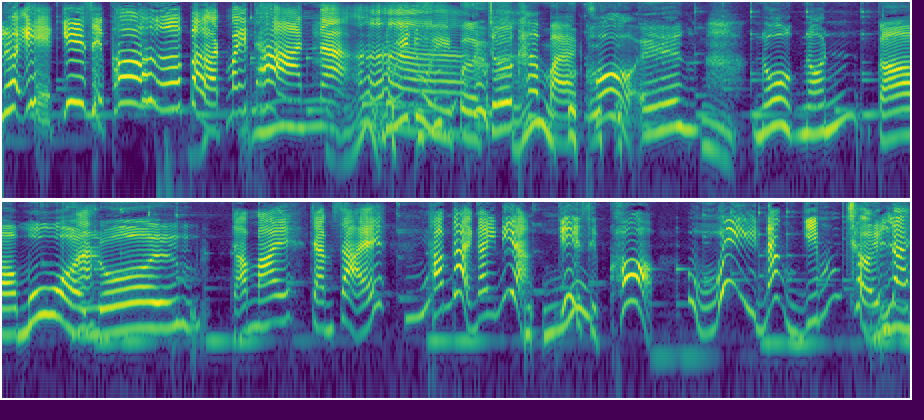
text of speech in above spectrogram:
เหลืออีกยี่สิบข้อเออเปิดไม่ทันน่ะเออดุยดุยเปิดเจอแค่แปดข้อเอง นอกนั้นกามั่วเลยทำไมแจมใสทำได้ไงเนี่ยยี่สิบข้ออุ้ยนั่งยิ้มเฉยเลย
